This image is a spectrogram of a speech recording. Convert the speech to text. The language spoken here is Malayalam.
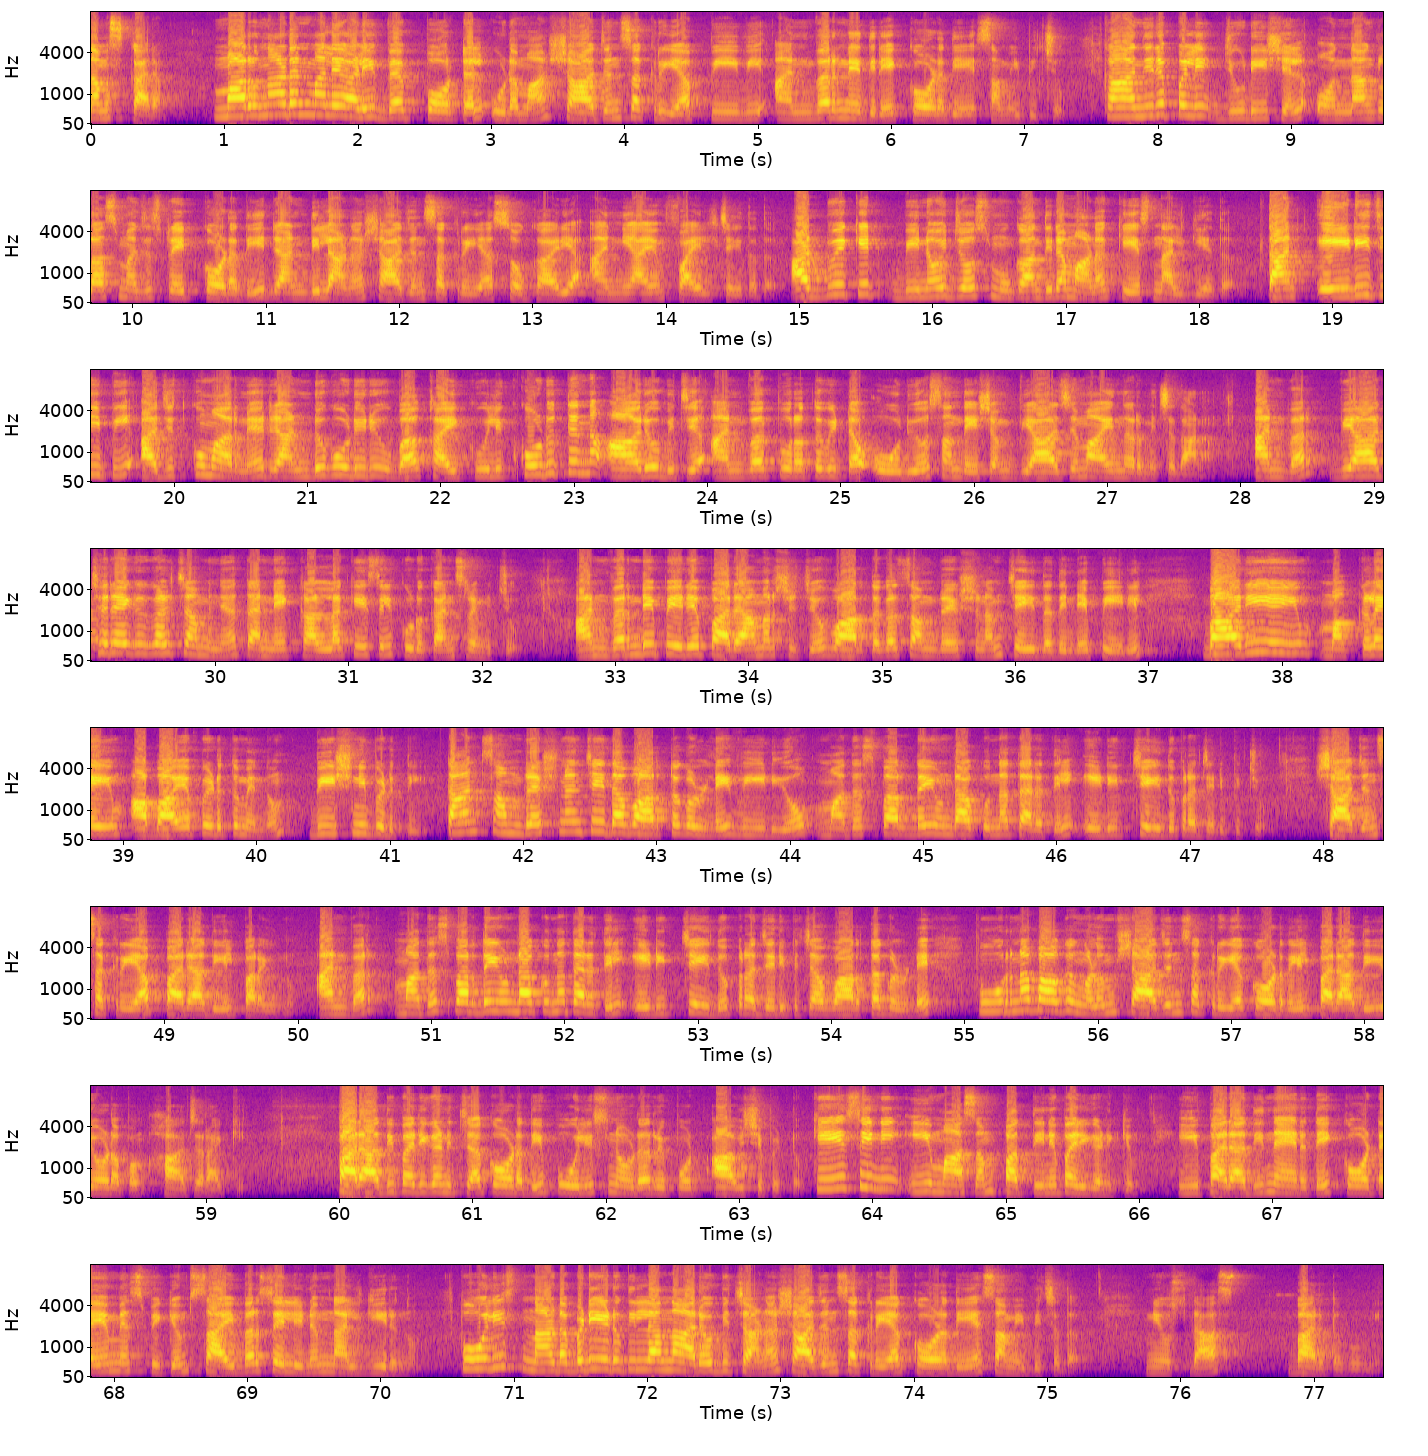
നമസ്കാരം. മറുനാടൻ മലയാളി വെബ് പോർട്ടൽ ഉടമ ഷാജൻ സക്രിയ പി വി അൻവറിനെതിരെ കോടതിയെ സമീപിച്ചു. കാഞ്ഞിരപ്പള്ളി ജുഡീഷ്യൽ ഒന്നാം ക്ലാസ് മജിസ്ട്രേറ്റ് കോടതി രണ്ടിലാണ് ഷാജൻ സക്രിയ സ്വകാര്യ അന്യായം ഫയൽ ചെയ്തത്. അഡ്വക്കേറ്റ് ബിനോയ് ജോസ് മുഖാന്തിരമാണ് കേസ് നൽകിയത്. താൻ A D G P Ajith കുമാറിന് രണ്ടു കോടി രൂപ കൈക്കൂലി കൊടുത്തെന്ന് ആരോപിച്ച് അൻവർ പുറത്തുവിട്ട ഓഡിയോ സന്ദേശം വ്യാജമായി നിർമ്മിച്ചതാണ്. അൻവർ വ്യാജരേഖകൾ ചമഞ്ഞ് തന്നെ കള്ളക്കേസിൽ കൊടുക്കാൻ ശ്രമിച്ചു. അൻവറിന്റെ പേര് പരാമർശിച്ച് വാർത്തകൾ സംപ്രേഷണം ചെയ്തതിന്റെ പേരിൽ ഭാര്യയെയും മക്കളെയും അപായപ്പെടുത്തുമെന്നും ഭീഷണിപ്പെടുത്തി. താൻ സംപ്രേഷണം ചെയ്ത വാർത്തകളുടെ വീഡിയോ മതസ്പർദ്ധയുണ്ടാക്കുന്ന തരത്തിൽ എഡിറ്റ് ചെയ്ത് പ്രചരിപ്പിച്ചു. ഷാജൻ സക്രിയ പരാതിയിൽ പറയുന്നു. അൻവർ മതസ്പർദ്ധയുണ്ടാക്കുന്ന തരത്തിൽ എഡിറ്റ് ചെയ്തു പ്രചരിപ്പിച്ച വാർത്തകളുടെ പൂർണ ഭാഗങ്ങളും ഷാജൻ സക്രിയ കോടതിയിൽ പരാതിയോടൊപ്പം ഹാജരാക്കി. പരാതി പരിഗണിച്ച കോടതി പോലീസിനോട് റിപ്പോർട്ട് ആവശ്യപ്പെട്ടു. കേസ് ഇനി ഈ മാസം പത്തിന് പരിഗണിക്കും. ഈ പരാതി നേരത്തെ കോട്ടയം എസ് പിക്കും സൈബർ സെല്ലിനും നൽകിയിരുന്നു. പോലീസ് നടപടിയെടുക്കില്ലെന്ന് ആരോപിച്ചാണ് ഷാജൻ സക്രിയ കോടതിയെ സമീപിച്ചത്. News desk Bharathabhoomi.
